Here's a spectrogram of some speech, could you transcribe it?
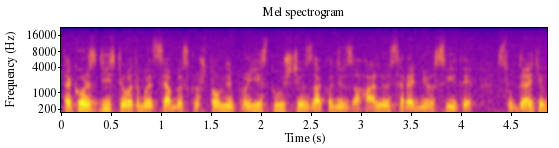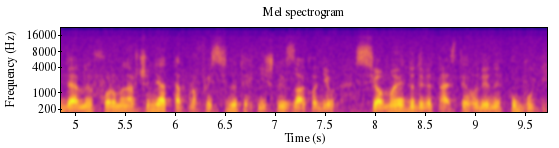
Також здійснюватиметься безкоштовний проїзд учнів закладів загальної середньої освіти, студентів денної форми навчання та професійно-технічних закладів з 7 до 19 години у будні.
